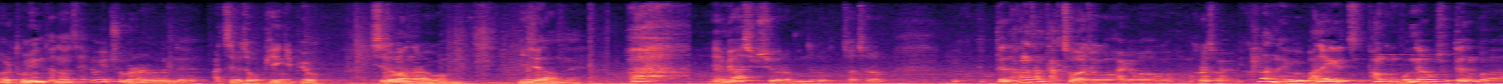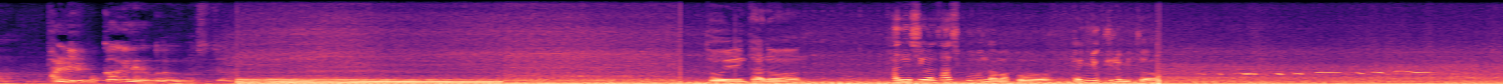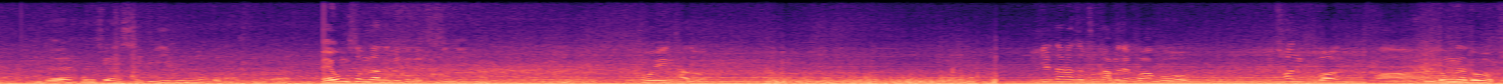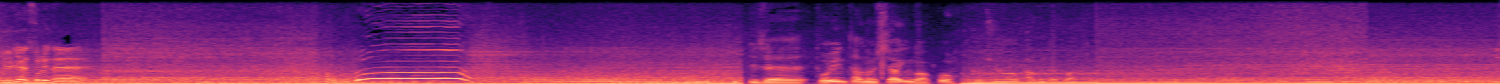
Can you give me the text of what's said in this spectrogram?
오늘 도인타는 새벽에 출발하려고 했는데 아침에 저거 비행기표 씨름하느라고 이제 나왔네. 하, 예매하십시오 여러분들은 저처럼 그때 항상 닥쳐가지고 하려고 하고 뭐 그러지 말고. 큰일 났네. 이거 만약에 방콕 못 내려가면 좆되는 거야. 발리를 못 가게 되는 거야 그거 진짜. 도인타는 1시간 49분 남았고 106km 이제 1시간 12분 정도 남았습니다. 매홍성 가는 길이네 지금 도인타는 이길 따라서 쭉 가면 될 것 같고 1009번. 와 이 동네도 길 예술이네. 후! 이제 도인타는 시작인 것 같고 쭉 가면 될 것 같아요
